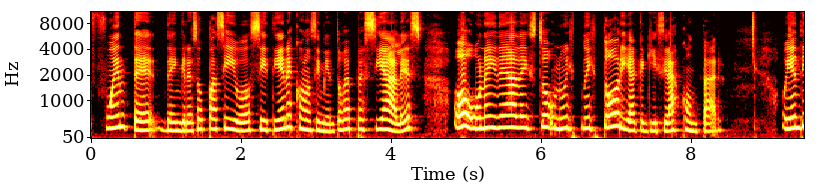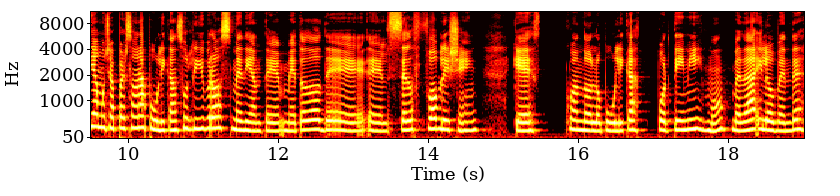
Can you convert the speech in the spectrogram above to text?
fuente de ingresos pasivos si tienes conocimientos especiales o una idea de esto, una historia que quisieras contar. Hoy en día muchas personas publican sus libros mediante métodos de self-publishing, que es cuando lo publicas por ti mismo, ¿verdad? Y lo vendes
